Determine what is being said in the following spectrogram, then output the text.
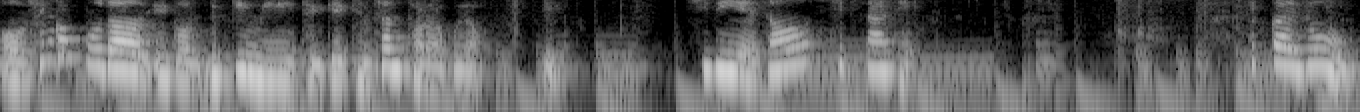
어, 생각보다 이거 느낌이 되게 괜찮더라고요. 네. 12에서 14세. 색깔도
